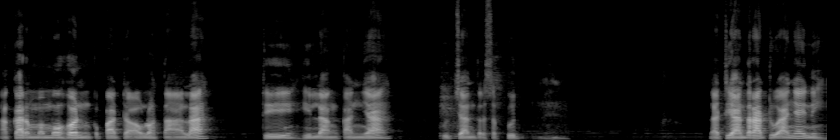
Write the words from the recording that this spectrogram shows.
agar memohon kepada Allah Ta'ala dihilangkannya hujan tersebut. Nah di antara doanya ini,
